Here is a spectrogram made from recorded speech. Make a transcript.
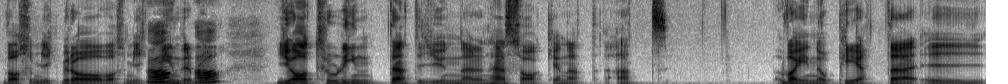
vad som gick bra och vad som gick Ja, mindre bra. ja. Jag tror inte att det gynnar den här saken att, att vara inne och peta i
